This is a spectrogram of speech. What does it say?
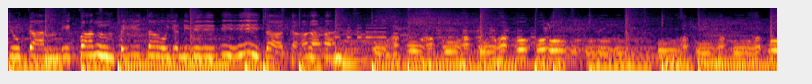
อยู่กันอีกพันปีเจ้าอย่าหนีจากกัน โอ้ฮะโอ้ฮะโอ้ฮะโอ้ฮะโอ้โอ้ โอ้โอฮะโอ้ฮะโอ้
